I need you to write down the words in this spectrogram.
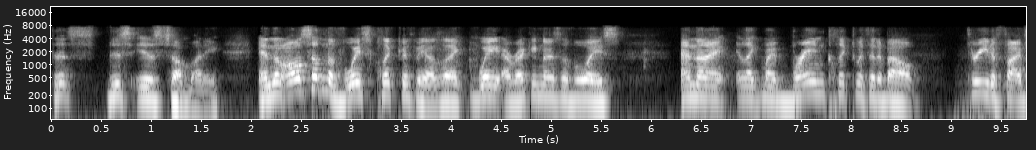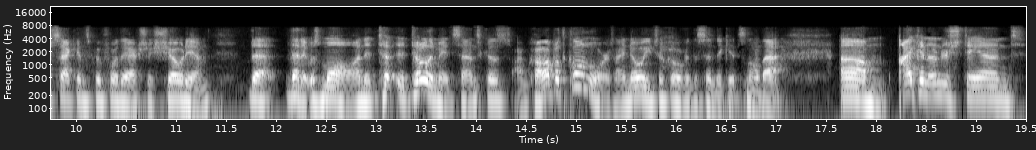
this this is somebody. And then all of a sudden the voice clicked with me. I was like, wait, I recognize the voice. And then I like my brain clicked with it about three to five seconds before they actually showed him that that it was Maul, and it, t- it totally made sense because I'm caught up with Clone Wars. I know he took over the syndicates and all that. Um, I can understand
